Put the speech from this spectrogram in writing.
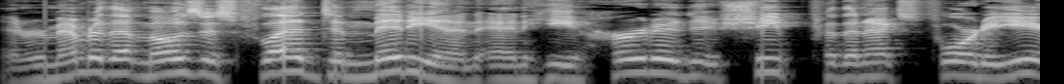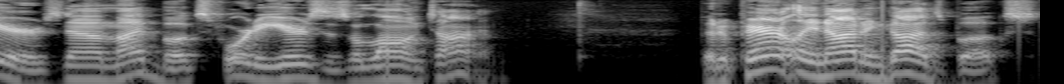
And remember that Moses fled to Midian and he herded sheep for the next 40 years. Now, in my books, 40 years is a long time but apparently not in God's books.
